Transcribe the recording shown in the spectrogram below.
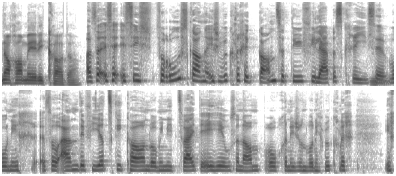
nach Amerika da? Also es, es ist vorausgegangen, ist wirklich eine ganz tiefe Lebenskrise, wo ich so Ende 40 hatte, wo meine zweite Ehe auseinandergebrochen ist und wo ich wirklich ich,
